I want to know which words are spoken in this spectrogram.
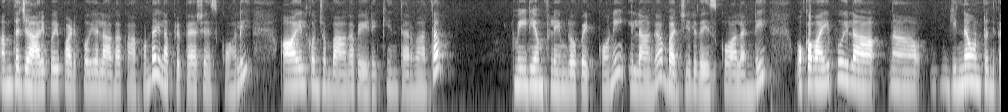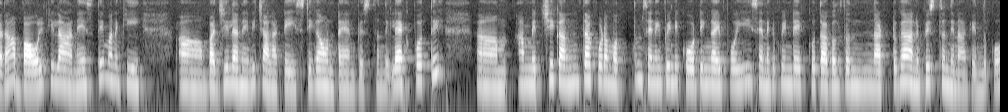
అంత జారిపోయి పడిపోయేలాగా కాకుండా ఇలా ప్రిపేర్ చేసుకోవాలి. ఆయిల్ కొంచెం బాగా వేడెక్కిన తర్వాత మీడియం ఫ్లేమ్లో పెట్టుకొని ఇలాగా బజ్జీలు వేసుకోవాలండి. ఒకవైపు ఇలా గిన్నె ఉంటుంది కదా ఆ బౌల్కి ఇలా అనేస్తే మనకి బజ్జీలు అనేవి చాలా టేస్టీగా ఉంటాయి అనిపిస్తుంది లేకపోతే ఆ మిర్చికి అంతా కూడా మొత్తం శనగపిండి కోటింగ్ అయిపోయి శనగపిండి ఎక్కువ తగులుతున్నట్టుగా అనిపిస్తుంది నాకు ఎందుకో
